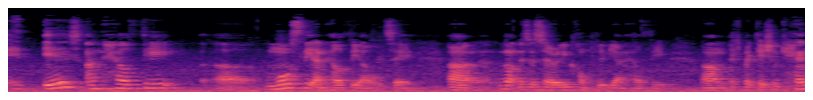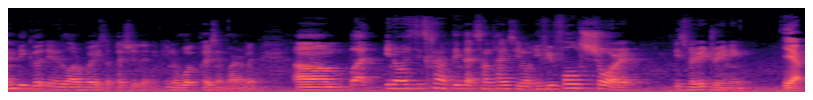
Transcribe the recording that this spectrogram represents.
it is unhealthy. Uh, mostly unhealthy, I would say. Uh, not necessarily completely unhealthy. Um, expectation can be good in a lot of ways, especially in a workplace environment. Um, but you know, it's this kind of thing that sometimes you know, if you fall short, it's very draining, Yeah.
